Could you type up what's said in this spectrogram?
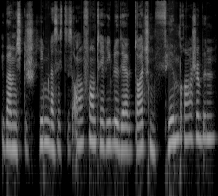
über mich geschrieben, dass ich das Enfant terrible der deutschen Filmbranche bin.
